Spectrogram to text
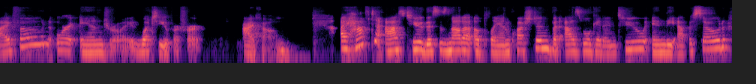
iPhone or Android? What do you prefer? iPhone. I have to ask too, this is not a, a, plan question, but as we'll get into in the episode,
